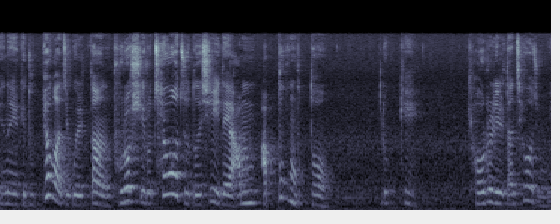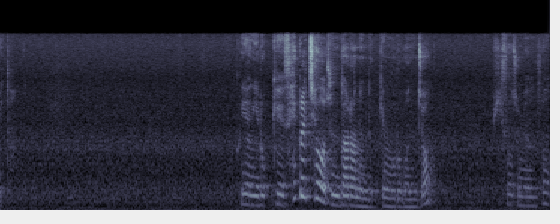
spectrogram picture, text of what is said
얘는 이렇게 눕혀가지고 일단 브러쉬로 채워주듯이 내 앞, 앞부분부터 이렇게 결을 일단 채워줍니다. 그냥 이렇게 색을 채워준다라는 느낌으로 먼저 빗어주면서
